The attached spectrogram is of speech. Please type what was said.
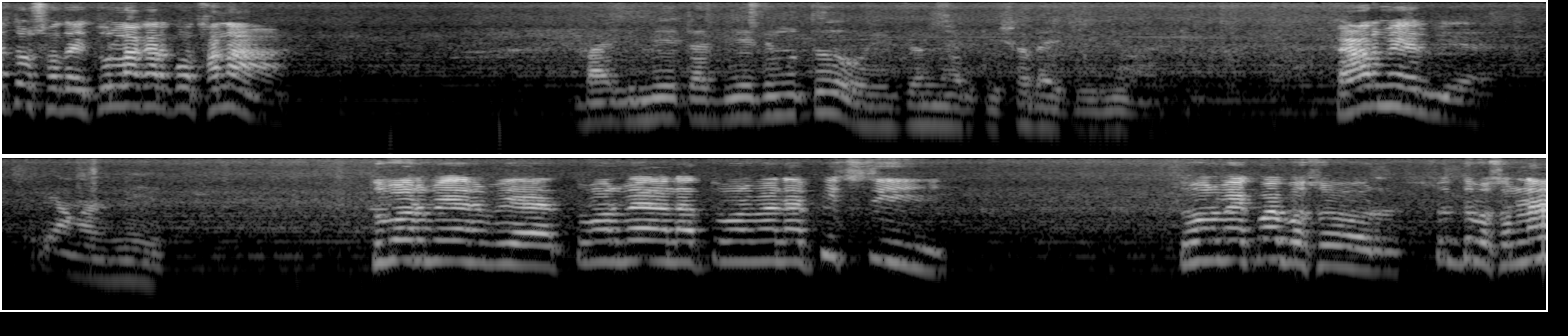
এত সদাই তো লাগার কথা না। ভাই মেয়েটা দিয়ে দিব তো এই জন্য আর কি সদাই দিয়ে নেওয়া কার মেয়ের বিয়ে? আমার মেয়ে তোমার মেয়ের বিয়ে? তোমার মেয়ে না তোমার মেয়ে না পিচ্ছি তোমার মেয়ে কয় বছর? চোদ্দ বছর না?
